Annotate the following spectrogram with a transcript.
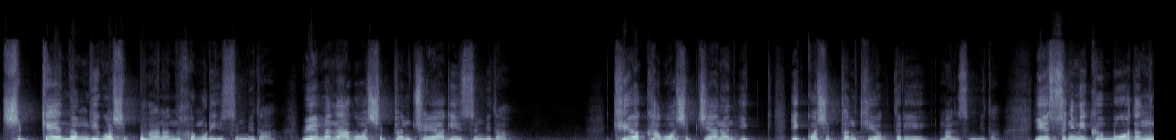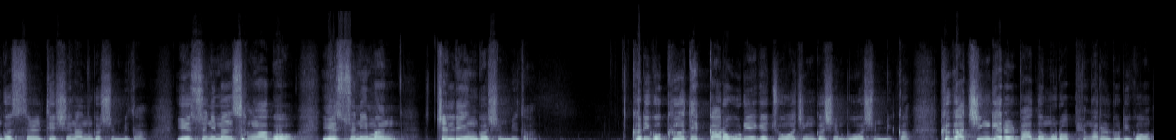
쉽게 넘기고 싶어 하는 허물이 있습니다. 외면하고 싶은 죄악이 있습니다. 기억하고 싶지 않은 잊고 싶은 기억들이 많습니다. 예수님이 그 모든 것을 대신한 것입니다. 예수님은 상하고 예수님은 찔린 것입니다. 그리고 그 대가로 우리에게 주어진 것이 무엇입니까? 그가 징계를 받음으로 평화를 누리고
